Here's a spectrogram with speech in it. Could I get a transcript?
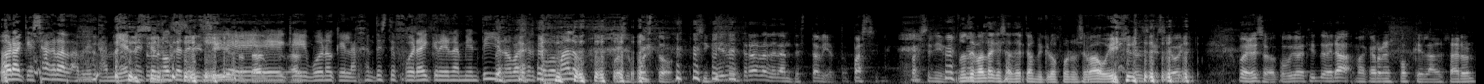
Ahora que es agradable también, eh, Sí, tengo que sí, decir sí, eh, total, total. que bueno que la gente esté fuera y cree en ambientillo, no va a ser todo malo. Por supuesto. Si quieren entrar, adelante, está abierto. Pase, pase nivel. No hace falta que se acerque al micrófono, se va a oír. No sé si se oye. Bueno, eso, como iba diciendo, era Macarrones Pop que lanzaron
